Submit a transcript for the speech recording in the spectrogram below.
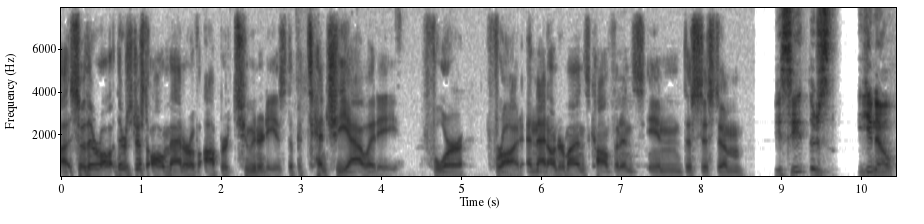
Uh, so there are, there's just all manner of opportunities, the potentiality for fraud, and that undermines confidence in the system. You see, there's you know,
